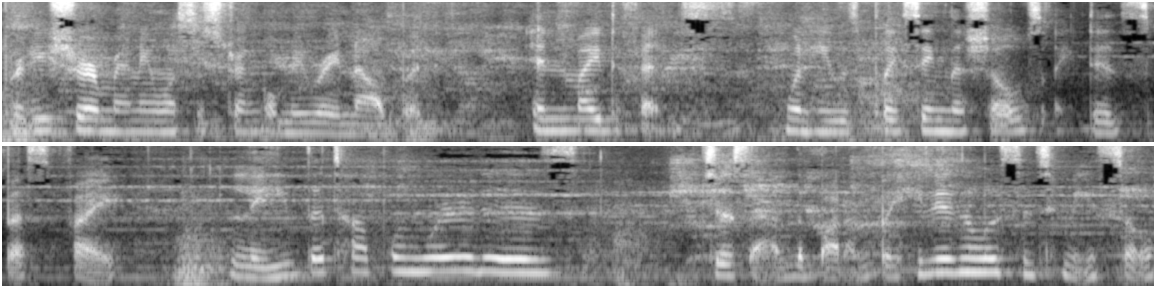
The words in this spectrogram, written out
Pretty sure Manny wants to strangle me right now, but in my defense, when he was placing the shelves, I did specify leave the top one where it is, just add the bottom. But he didn't listen to me, so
